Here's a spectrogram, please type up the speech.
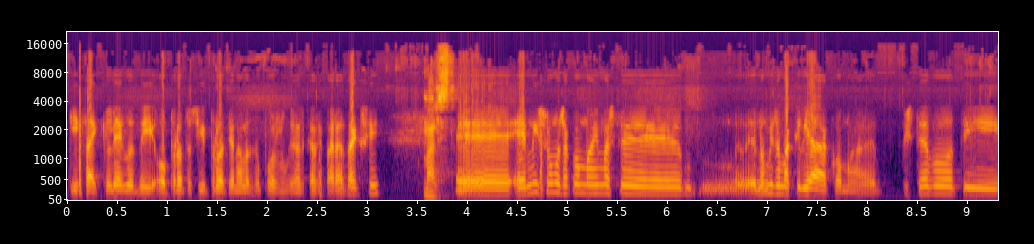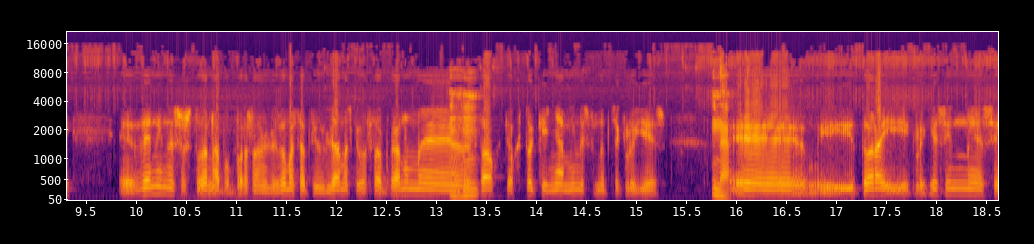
και θα εκλέγονται ο πρώτος ή η πρώτη ανάλογα πώς βγάζει κάθε παράταξη. Μάλιστα. Ε, εμείς όμως ακόμα είμαστε ε, νομίζω μακριά ακόμα. Πιστεύω ότι ε, δεν είναι σωστό να προσανατολιζόμαστε από τη δουλειά μας και από αυτά που κάνουμε mm-hmm. 7 και 8 και 9 μήνες πριν από τις εκλογές. Ναι. Ε, τώρα οι εκλογές είναι σε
